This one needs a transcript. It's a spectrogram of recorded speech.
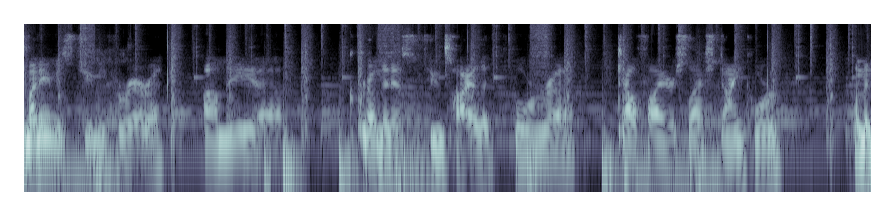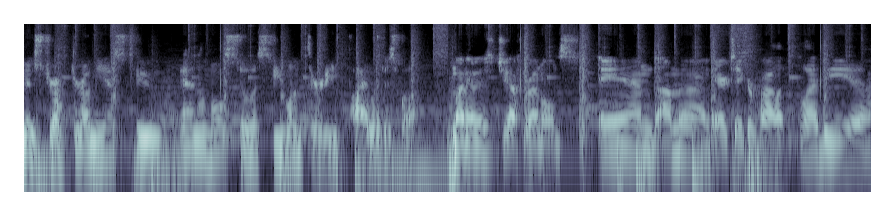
My name is Jimmy Ferreira. I'm a uh, Grumman S2 pilot for uh, CAL FIRE slash DynCorp. I'm an instructor on the S2, and I'm also a C-130 pilot as well. My name is Jeff Reynolds, and I'm an air tanker pilot. Fly the uh,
